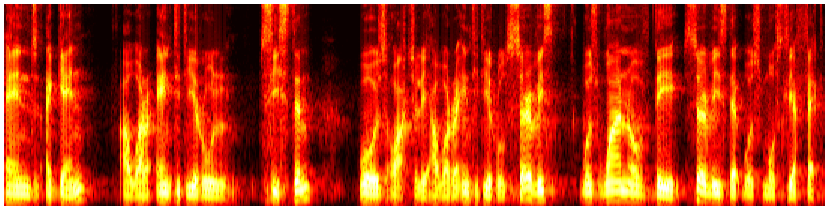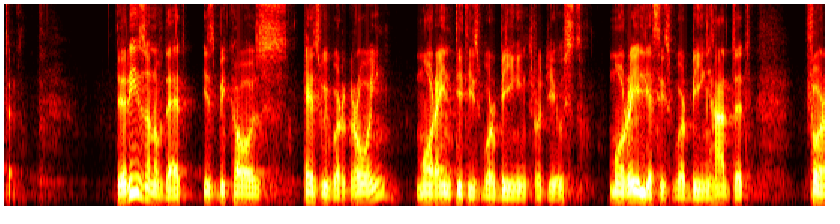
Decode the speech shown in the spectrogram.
And again, our entity rule system was, or actually our entity rule service, was one of the services that was mostly affected. The reason of that is because as we were growing, more entities were being introduced, more aliases were being added. For,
